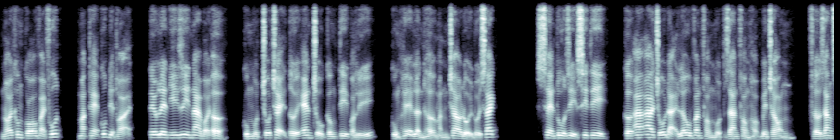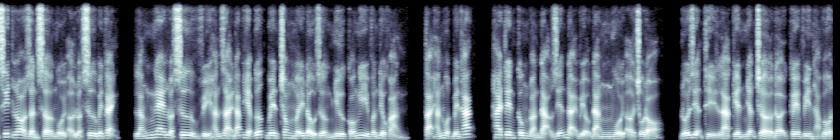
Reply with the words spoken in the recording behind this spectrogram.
Nói không có vài phút mặt thẻ cúp điện thoại kêu lên izina bỏi ở cùng một chỗ chạy tới en chỗ công ty quản lý cùng hệ lần hờ mằn trao đổi đối sách. Sen tu dị City, cờ A chỗ đại lâu văn phòng một gian phòng họp bên trong, Phờ Giang xít lo dần sờ ngồi ở luật sư bên cạnh, lắng nghe luật sư vì hắn giải đáp hiệp ước bên trong mấy đầu giường như có nghi vấn điều khoản, tại hắn một bên khác, hai tên công đoàn đạo diễn đại biểu đang ngồi ở chỗ đó, đối diện thì là kiên nhẫn chờ đợi Kevin Howard.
